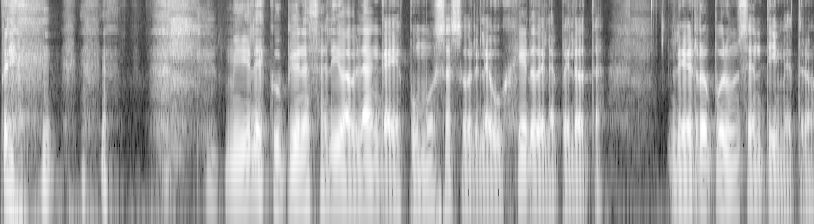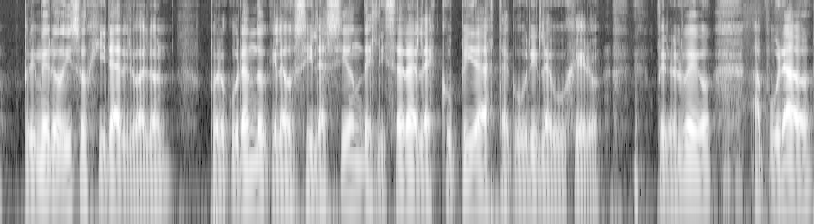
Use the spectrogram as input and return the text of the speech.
Miguel escupió una saliva blanca y espumosa sobre el agujero de la pelota. Le erró por un centímetro. Primero hizo girar el balón, procurando que la oscilación deslizara la escupida hasta cubrir el agujero. Pero luego, apurado,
